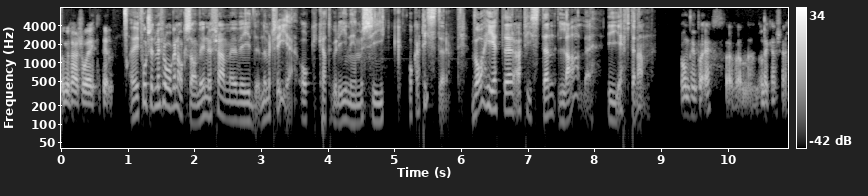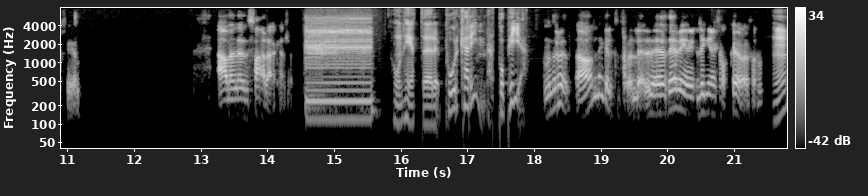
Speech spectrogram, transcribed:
Ungefär så gick det till. Vi fortsätter med frågan också. Vi är nu framme vid nummer tre och kategorin är musik och artister. Vad heter artisten Lale i efternamn? Någonting på F är väl, men det kanske är fel. Ja, men Farah kanske. Hon heter Por Karim på P. Men det, ja, det ligger lite på det. Det ringer en klocka i alla fall. Mm.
